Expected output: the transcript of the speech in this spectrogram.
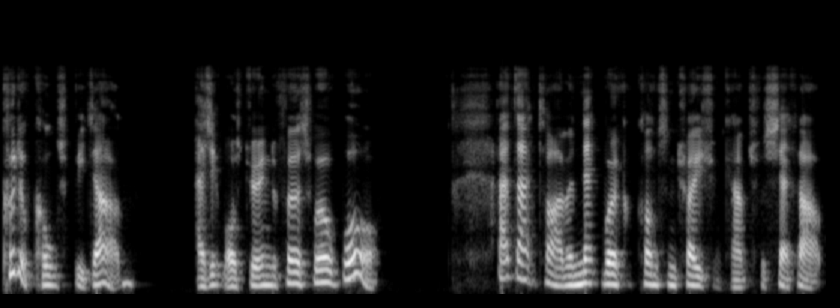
could, of course, be done, as it was during the First World War. At that time, a network of concentration camps was set up,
